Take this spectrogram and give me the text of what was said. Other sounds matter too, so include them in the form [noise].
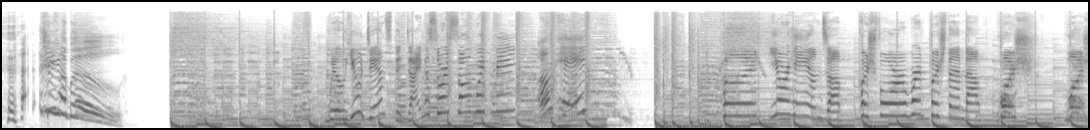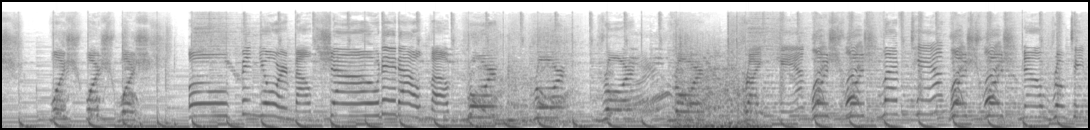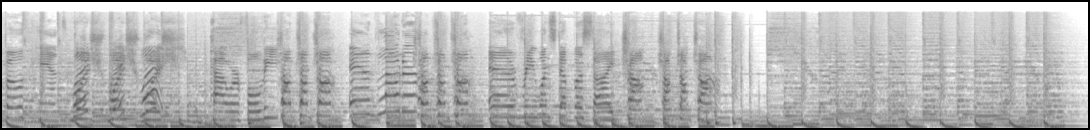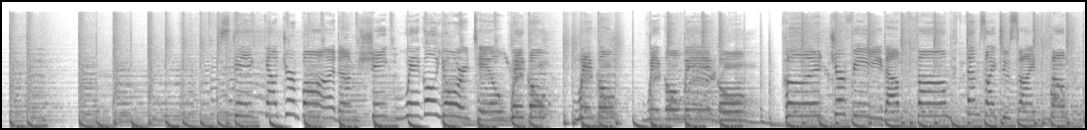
Cheetah Will you dance the dinosaur song with me? Okay. Put your hands up, push forward, push them out. Whoosh, whoosh, whoosh. two side thump.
